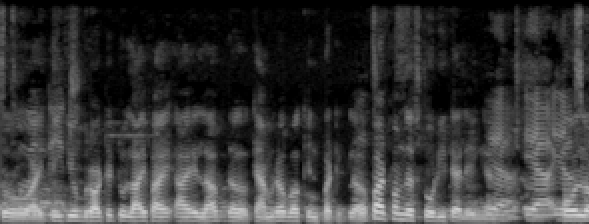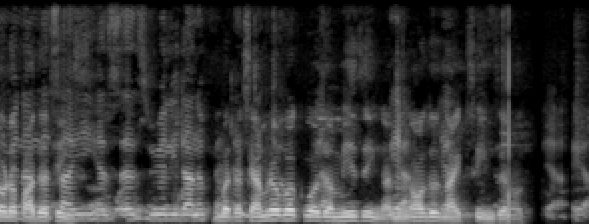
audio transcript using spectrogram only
So I think you brought it to life. I, I love the camera work in particular, apart from the storytelling and yeah, yeah, yeah. whole so lot of other things. has, has really done a But the camera job. work was yeah. amazing. I mean, all those yeah. night scenes and all. Yeah, yeah.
